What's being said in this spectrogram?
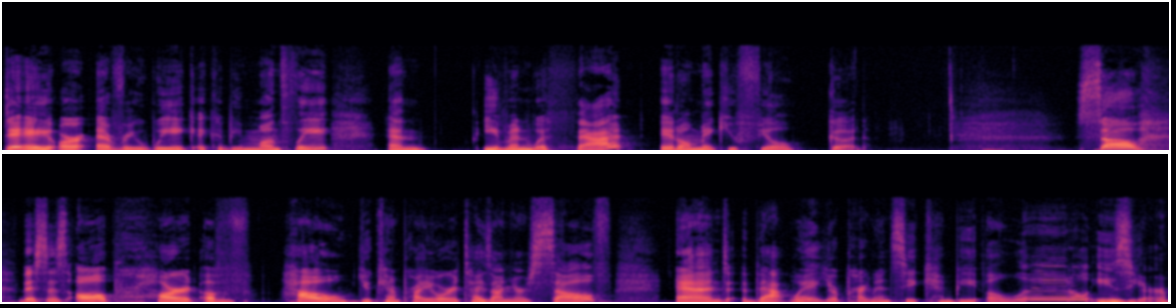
day or every week, it could be monthly. And even with that, it'll make you feel good. So, this is all part of how you can prioritize on yourself. And that way, your pregnancy can be a little easier.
